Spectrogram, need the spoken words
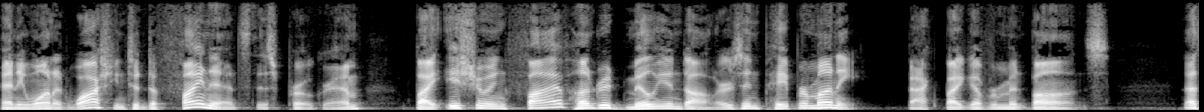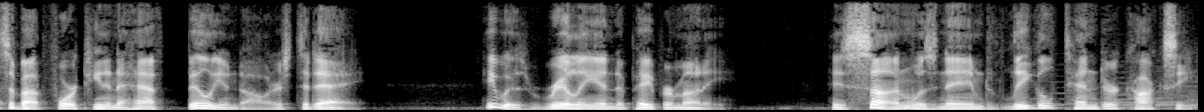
And he wanted Washington to finance this program by issuing $500 million in paper money, backed by government bonds. That's about $14.5 billion today. He was really into paper money. His son was named Legal Tender Coxey.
